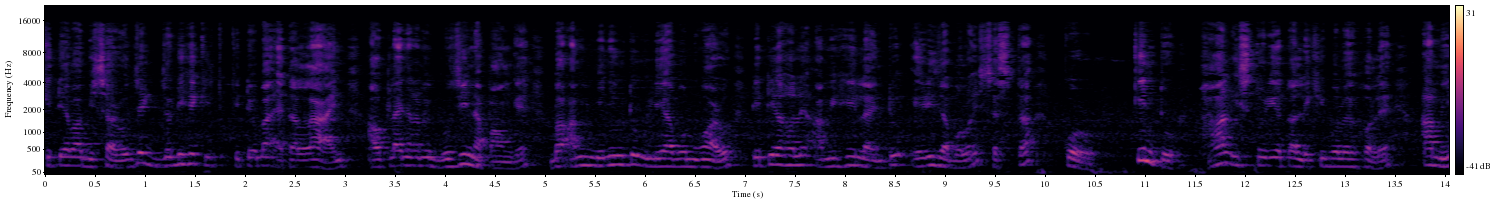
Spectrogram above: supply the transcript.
কেতিয়াবা বিচাৰোঁ যে যদিহে কেতিয়াবা এটা লাইন আউটলাইনত আমি বুজি নাপাওঁগৈ বা আমি মিনিংটো উলিয়াব নোৱাৰোঁ তেতিয়াহ'লে আমি সেই লাইনটো এৰি যাবলৈ চেষ্টা কৰোঁ। কিন্তু ভাল ষ্টৰি এটা লিখিবলৈ হ'লে আমি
